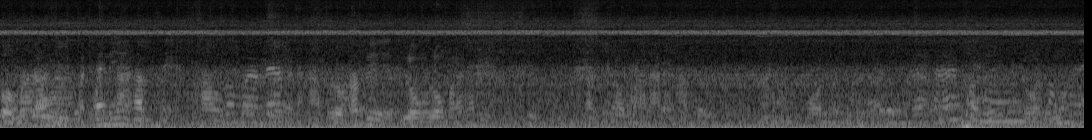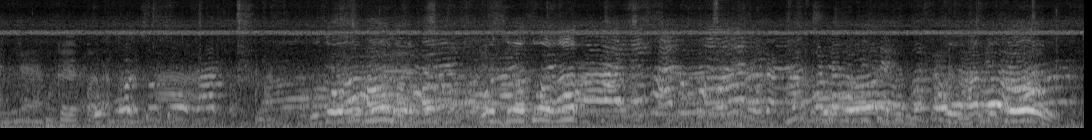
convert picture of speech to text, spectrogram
ผมแค่นี้ครับเข้านะครับลงครับพี่ลงลงมาแล้วครับพี่ตอนนี้ลงมาแล้วนะครับ โอ เคเปิดลุงพลสู้ๆครับสู้ๆครับลุงพลสู้ๆครับสู้ๆครับสู้ๆ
